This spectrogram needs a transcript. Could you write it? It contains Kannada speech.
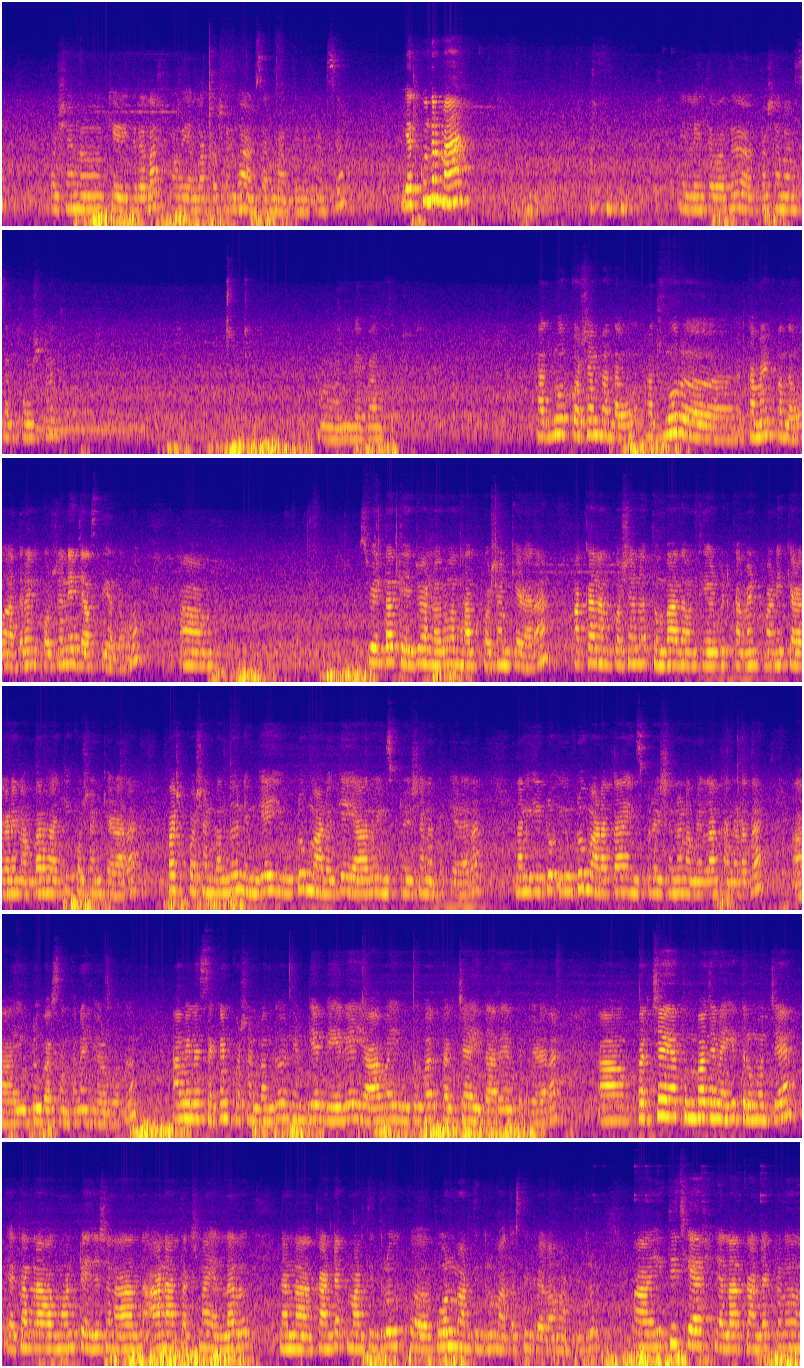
ಕ್ವಶನ್ ಕೇಳಿದ್ರಲ್ಲ, ಅವು ಎಲ್ಲ ಕ್ವಶನ್ಗೂ ಆನ್ಸರ್ ಮಾಡ್ತೀನಿ ಫ್ರೆಂಡ್ಸ್ ಎತ್ ಕುಂದ್ರಮ್ಮ ಎಲ್ಲೈತೆ ಅದು ಕ್ವಶನ್ ಆನ್ಸರ್ ಪೋಸ್ಟ್ ಇಲ್ಲೇ ಬಂತು. ಹದಿಮೂರು ಕ್ವಶನ್ ಬಂದವು ಹದಿಮೂರು ಕಮೆಂಟ್ ಬಂದವು, ಅದರಲ್ಲಿ ಕ್ವಶನ್ನೇ ಜಾಸ್ತಿ ಅದಾವು. ಶ್ವೇತಾ, ತೇಜು ಅನ್ನೋರು ಒಂದು ಹತ್ತು ಕ್ವಶನ್ ಕೇಳ್ಯಾರ. ಅಕ್ಕ ನನ್ನ ಕ್ವಶನ್ ತುಂಬ ಅದಾವ ಅಂತ ಹೇಳ್ಬಿಟ್ಟು ಕಮೆಂಟ್ ಮಾಡಿ ಕೆಳಗಡೆ ನಂಬರ್ ಹಾಕಿ ಕ್ವಶನ್ ಕೇಳಾರ. ಫಸ್ಟ್ ಕ್ವಶನ್ ಬಂದು ನಿಮಗೆ ಯೂಟ್ಯೂಬ್ ಮಾಡೋಕ್ಕೆ ಯಾರು ಇನ್ಸ್ಪಿರೇಷನ್ ಅಂತ ಕೇಳ್ಯಾರ. ನನಗೆ ಯೂಟ್ಯೂ ಯೂಟ್ಯೂಬ್ ಮಾಡೋಕ್ಕೆ ಇನ್ಸ್ಪಿರೇಷನ್ನು ನಮ್ಮೆಲ್ಲ ಕನ್ನಡದ ಯೂಟ್ಯೂಬರ್ಸ್ ಅಂತಲೇ ಹೇಳ್ಬೋದು. ಆಮೇಲೆ ಸೆಕೆಂಡ್ ಕ್ವಶನ್ ಬಂದು ನಿಮಗೆ ಬೇರೆ ಯಾವ ಯೂಟ್ಯೂಬರ್ ಪರಿಚಯ ಇದ್ದಾರೆ ಅಂತ ಕೇಳ್ಯಾರ. ಪರಿಚಯ ತುಂಬ ಜನ ಇದ್ರು ಮುಂಚೆ. ಯಾಕಂದ್ರೆ ಅವಾಗ ಆನ್ ಆನ್ ಆದ ತಕ್ಷಣ ಎಲ್ಲರೂ ನನ್ನ ಕಾಂಟ್ಯಾಕ್ಟ್ ಮಾಡ್ತಿದ್ರು ಫೋನ್ ಮಾಡ್ತಿದ್ರು ಮಾತಾಡ್ತಿದ್ರು ಎಲ್ಲ ಮಾಡ್ತಿದ್ರು ಇತ್ತೀಚೆಗೆ ಎಲ್ಲರ ಕಾಂಟ್ಯಾಕ್ಟೂ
